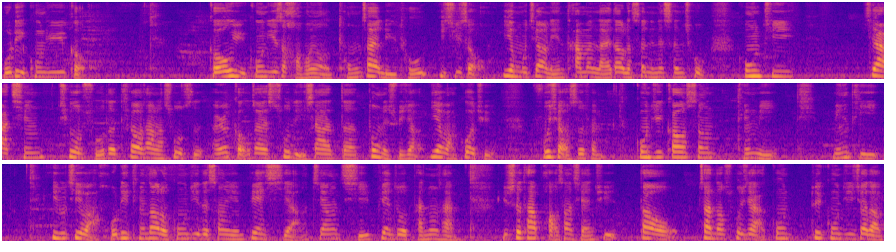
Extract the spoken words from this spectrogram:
狐狸、公鸡与狗。狗与公鸡是好朋友，同在旅途一起走。夜幕降临，他们来到了森林的深处。公鸡驾轻就熟地跳上了树枝，而狗在树底下的洞里睡觉。夜晚过去，拂晓时分，公鸡高声停鸣鸣啼。一如既往，狐狸听到了公鸡的声音，便想将其变作盘中餐。于是他跑上前去，到站到树下，公对公鸡叫道：“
